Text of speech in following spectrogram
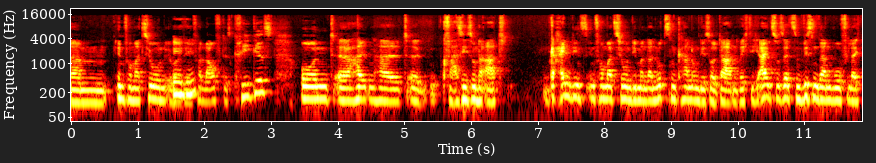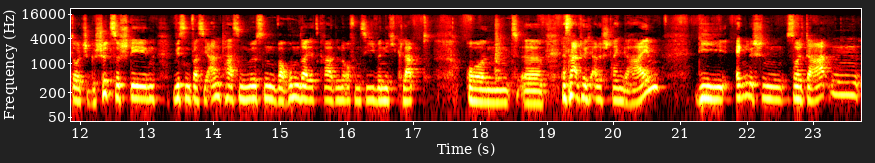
ähm, Informationen über mhm. den Verlauf des Krieges und äh, halten halt äh, quasi so eine Art Geheimdienstinformationen, die man dann nutzen kann, um die Soldaten richtig einzusetzen, wissen dann, wo vielleicht deutsche Geschütze stehen, wissen, was sie anpassen müssen, warum da jetzt gerade eine Offensive nicht klappt. Und äh, das ist natürlich alles streng geheim die englischen Soldaten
